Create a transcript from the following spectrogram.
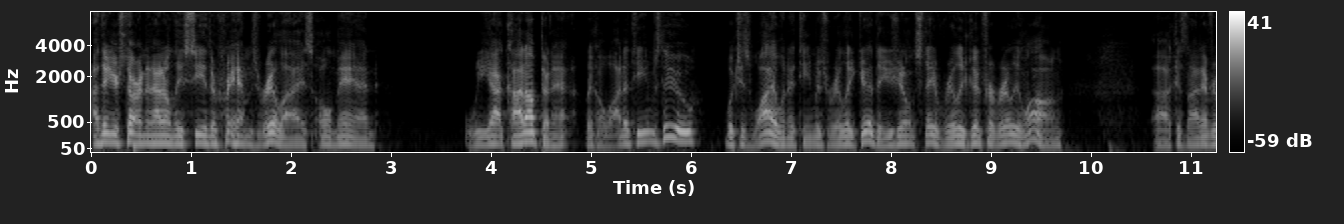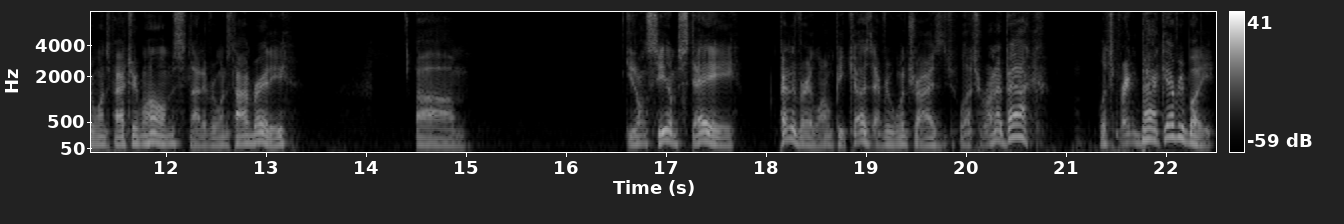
I think you're starting to not only see the Rams realize, oh man, we got caught up in it, like a lot of teams do, which is why when a team is really good, they usually don't stay really good for really long. Because uh, not everyone's Patrick Mahomes, not everyone's Tom Brady. Um, you don't see them stay of very long because everyone tries. Let's run it back. Let's bring back everybody.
